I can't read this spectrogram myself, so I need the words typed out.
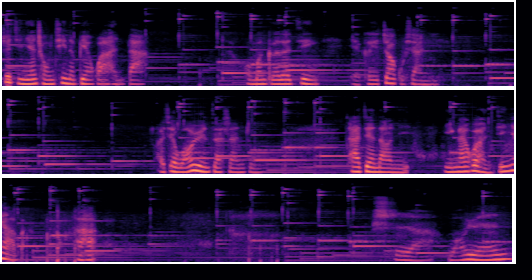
这几年重庆的变化很大，我们隔得近，也可以照顾下你。而且王源在山中，他见到你，应该会很惊讶吧？哈哈。是啊，王源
